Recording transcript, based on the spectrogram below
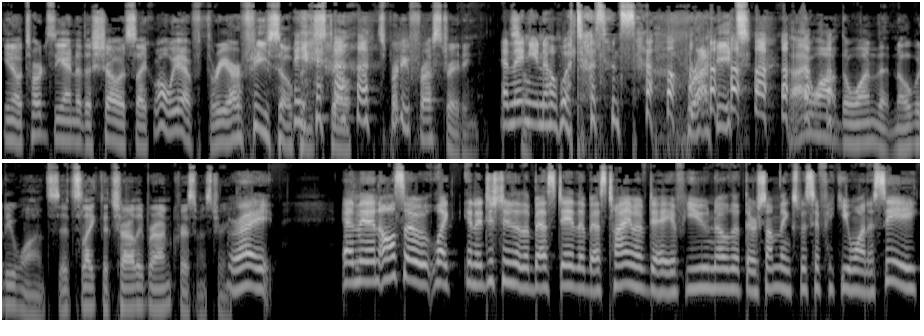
you know towards the end of the show, it's like, well, we have three RVs open still. It's pretty frustrating, And then you know what doesn't sell. right? I want the one that nobody wants. It's like the Charlie Brown Christmas tree. Right. And then also, like, in addition to the best day, the best time of day, if you know that there's something specific you want to see,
